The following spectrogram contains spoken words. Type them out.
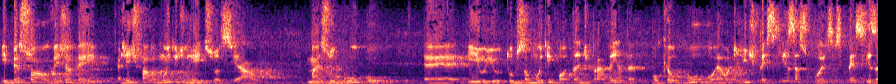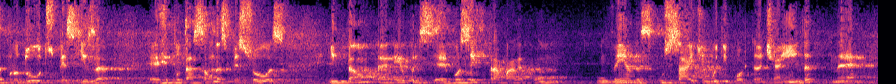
E pessoal, veja bem, a gente fala muito de rede social, mas o Google é, e o YouTube são muito importantes para venda, porque o Google é onde a gente pesquisa as coisas, pesquisa produtos, pesquisa é, reputação das pessoas. Então, é, eu, é, você que trabalha com, com vendas, o site é muito importante ainda, né?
